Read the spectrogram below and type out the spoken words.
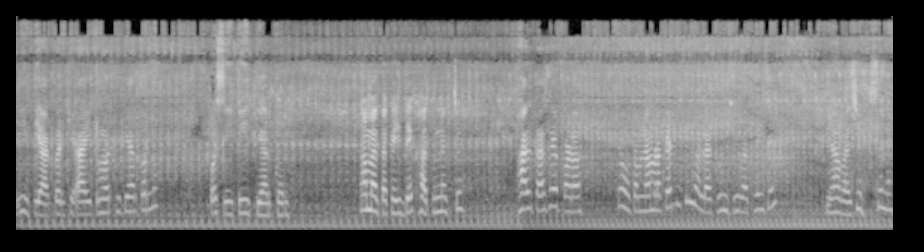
એ તૈયાર છે. આ ઈટમરથી તૈયાર કરી લો. પછી એ તૈયાર કરી. આમાં તો કંઈ દેખાતું નથી ફાલતા છે, પણ જો હું તમને હમણાં કહેતી હતી ને, ઓલા જેવા થઈ જાય. એ આવા છે છે ને.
